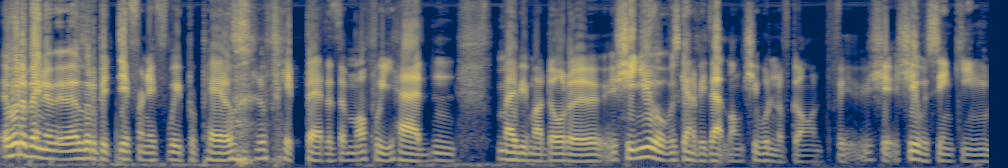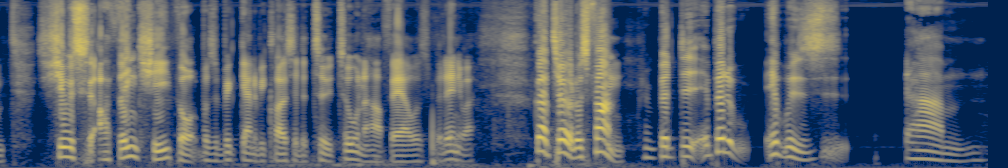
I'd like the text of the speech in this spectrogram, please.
it would have been a, a, little bit different if we prepared a little bit better than what we had, and maybe my daughter, if she knew it was going to be that long, she wouldn't have gone. She she was thinking, she was, I think she thought was a bit going to be closer to two two and a half hours. But anyway, got through it. It was fun, but but it, it was um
